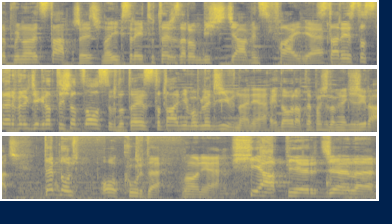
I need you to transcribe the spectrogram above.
tyle powinno nawet starczyć. No X-Ray tu też zarąbiście działa, więc fajnie. Stary, jest to serwer, gdzie gra tysiąc osób, no to jest totalnie w ogóle dziwne, nie? Ej, dobra, tepa się do mnie jakiś gracz. Tepnął się... O kurde, no nie. Ja pierdzielę.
